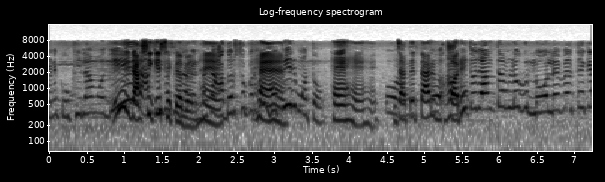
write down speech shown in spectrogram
মানে কোকিলা মোদি এই রাশিকে শেখাবেন, মানে হ্যাঁ। আদর্শ করবেন হ্যাঁ। মতো। হ্যাঁ হ্যাঁ হ্যাঁ। যাতে তার ঘরে তো জানতাম লোক লো লেভেল থেকে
